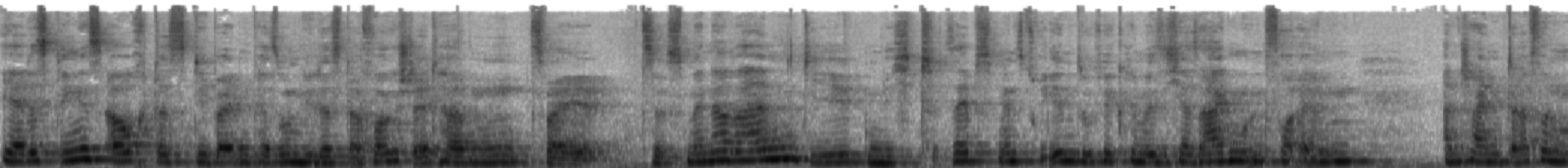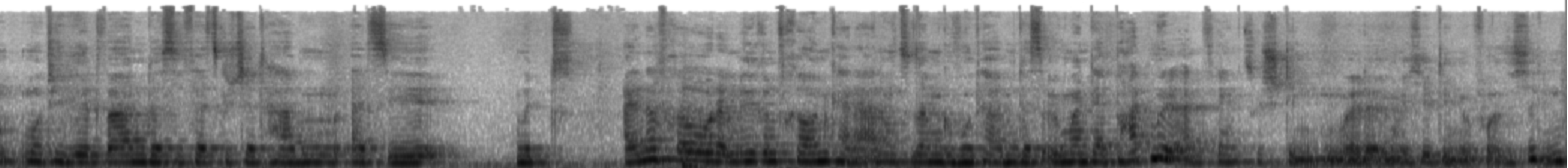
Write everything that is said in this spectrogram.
Ja, das Ding ist auch, dass die beiden Personen, die das da vorgestellt haben, zwei Cis-Männer waren, die nicht selbst menstruieren, so viel können wir sicher sagen, und vor allem anscheinend davon motiviert waren, dass sie festgestellt haben, als sie mit einer Frau oder mehreren Frauen, keine Ahnung, zusammen gewohnt haben, dass irgendwann der Badmüll anfängt zu stinken, weil da irgendwelche Dinge vor sich hin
